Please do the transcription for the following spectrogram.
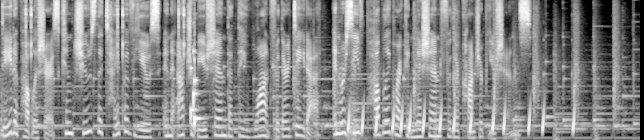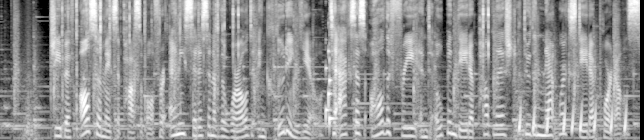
Data publishers can choose the type of use and attribution that they want for their data and receive public recognition for their contributions. GBIF also makes it possible for any citizen of the world, including you, to access all the free and open data published through the network's data portals.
